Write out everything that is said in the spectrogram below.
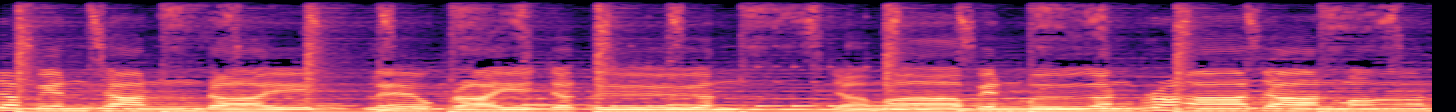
จะเป็นชั้นใด แล้วใครจะเตือน จะมาเป็นเหมือนพระอาจารย์มัน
